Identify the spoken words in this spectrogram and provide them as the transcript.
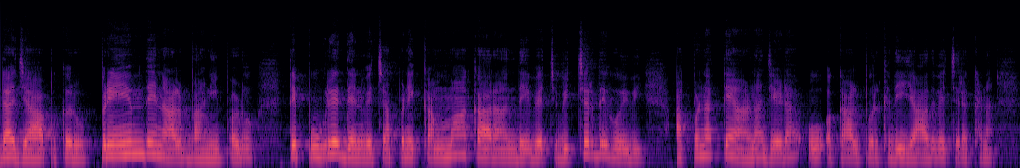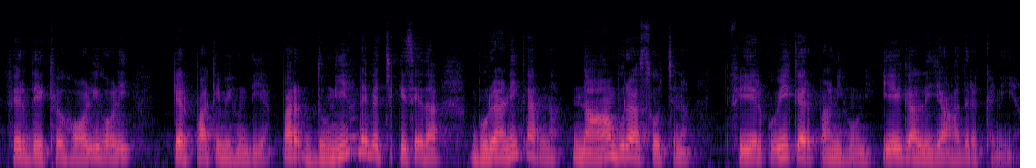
ਦਾ ਜਾਪ ਕਰੋ, ਪ੍ਰੇਮ ਦੇ ਨਾਲ ਬਾਣੀ ਪੜੋ ਤੇ ਪੂਰੇ ਦਿਨ ਵਿੱਚ ਆਪਣੇ ਕੰਮਾਂ ਕਾਰਾਂ ਦੇ ਵਿੱਚ ਵਿਚਰਦੇ ਹੋਏ ਵੀ ਆਪਣਾ ਧਿਆਨ ਆ ਜਿਹੜਾ ਉਹ ਅਕਾਲ ਪੁਰਖ ਦੀ ਯਾਦ ਵਿੱਚ ਰੱਖਣਾ। ਫਿਰ ਦੇਖਿਓ ਹੌਲੀ ਹੌਲੀ ਕਿਰਪਾ ਕਿਵੇਂ ਹੁੰਦੀ ਆ? ਪਰ ਦੁਨੀਆ ਦੇ ਵਿੱਚ ਕਿਸੇ ਦਾ ਬੁਰਾ ਨਹੀਂ ਕਰਨਾ, ਨਾ ਬੁਰਾ ਸੋਚਣਾ, ਫੇਰ ਕੋਈ ਕਿਰਪਾ ਨਹੀਂ ਹੋਣੀ, ਇਹ ਗੱਲ ਯਾਦ ਰੱਖਣੀ ਆ।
